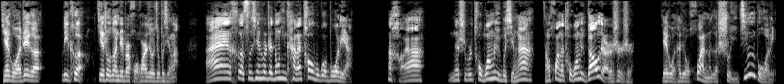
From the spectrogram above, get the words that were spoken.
结果这个立刻接收端这边火花就就不行了。哎，赫斯心说这东西看来透不过玻璃啊。那好呀，那是不是透光率不行啊？咱们换个透光率高点的试试。结果他就换了个水晶玻璃。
